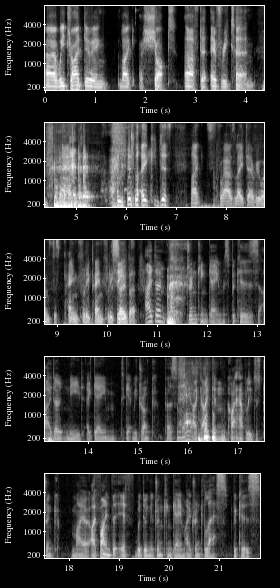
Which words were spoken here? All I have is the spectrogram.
uh, we tried doing like a shot after every turn, and, and like just like four hours later, everyone's just painfully, painfully See, sober. I don't like drinking games because I don't need a game to get me drunk. Personally, I, I can quite happily just drink my. Own. I find that if we're doing a drinking game, I drink less because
